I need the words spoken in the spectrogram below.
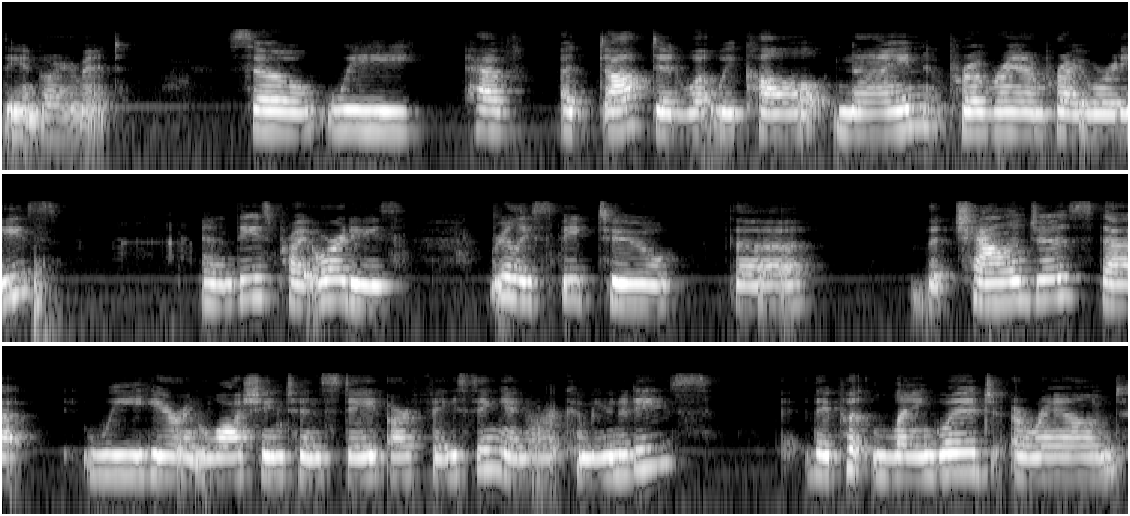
the environment. So we have adopted what we call nine program priorities. And these priorities really speak to the the challenges that we here in Washington state are facing in our communities. They put language around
